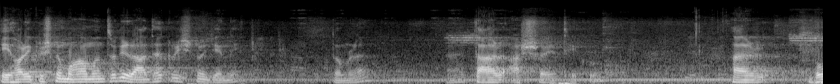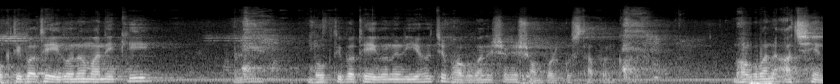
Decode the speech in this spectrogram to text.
এই হরে কৃষ্ণ মহামন্ত্রকে রাধা কৃষ্ণ জেনে তোমরা হ্যাঁ, তার আশ্রয়ে থেকো। আর ভক্তিপথে এগোনো মানে কি? হ্যাঁ, ভক্তিপথে এগোনোর ইয়ে হচ্ছে ভগবানের সঙ্গে সম্পর্ক স্থাপন করা। ভগবান আছেন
